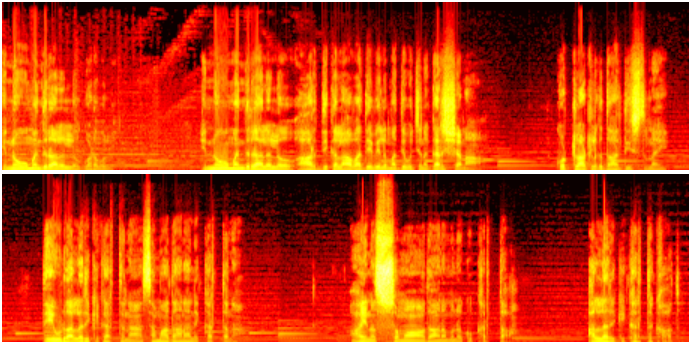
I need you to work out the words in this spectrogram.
ఎన్నో మందిరాలలో గొడవలు ఎన్నో మందిరాలలో ఆర్థిక లావాదేవీల మధ్య వచ్చిన ఘర్షణ కొట్లాట్లకు దారితీస్తున్నాయి. దేవుడు అల్లరికి కర్తన సమాధానానికి కర్తన? ఆయన సమాధానమునకు కర్త అల్లరికి కర్త కాదు.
